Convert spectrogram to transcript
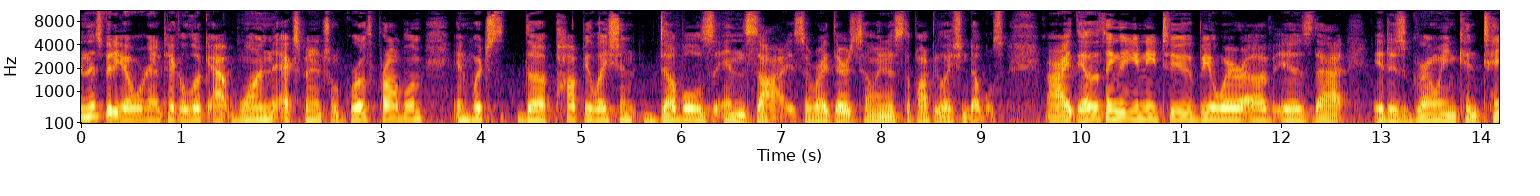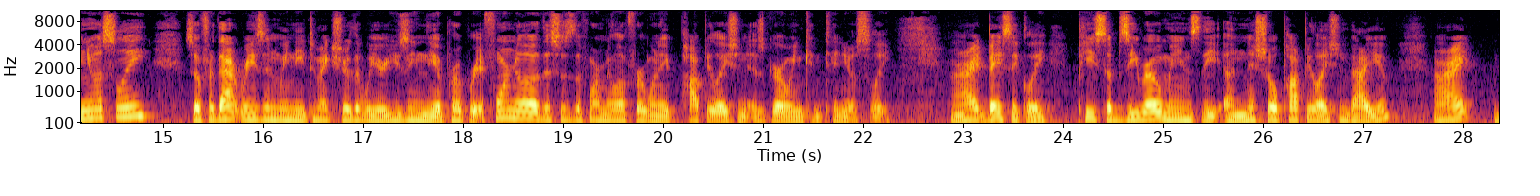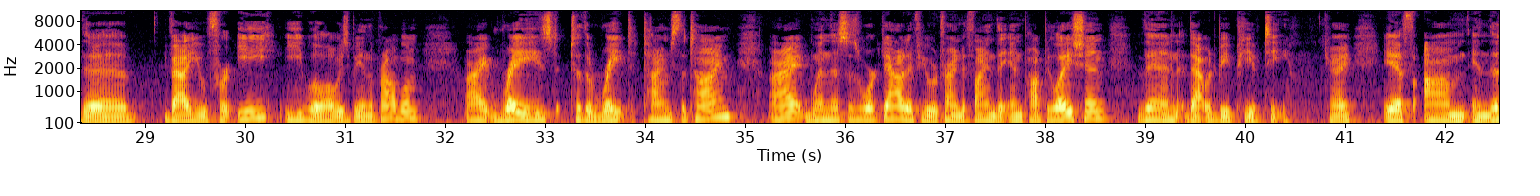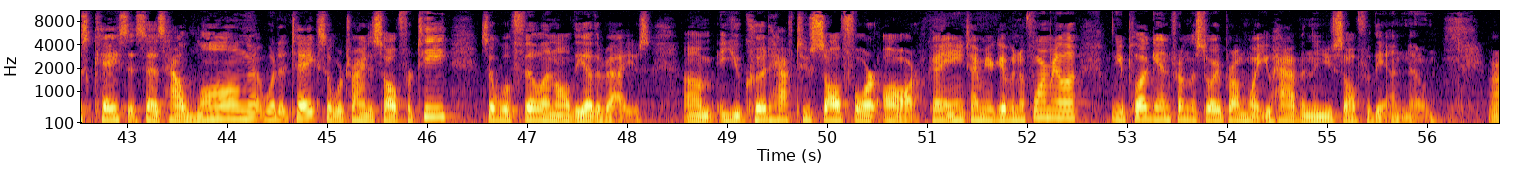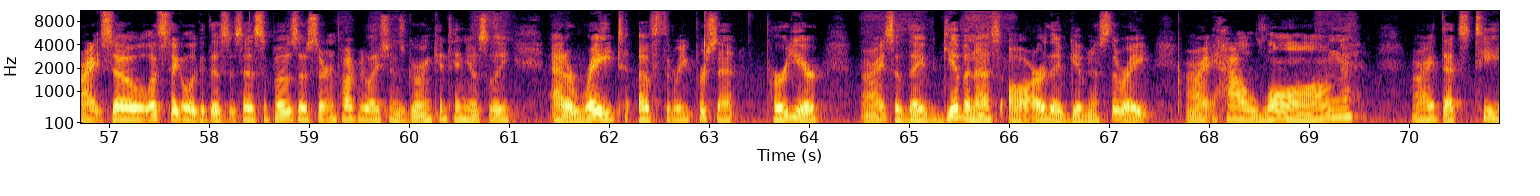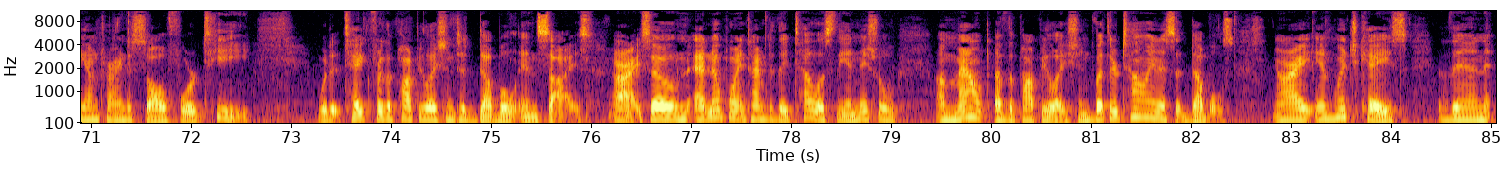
In this video, we're going to take a look at one exponential growth problem in which the population doubles in size. So right there is telling us the population doubles. All right, the other thing that you need to be aware of is that it is growing continuously. So for that reason, we need to make sure that we are using the appropriate formula. This is the formula for when a population is growing continuously. All right, basically, P sub zero means the initial population value. All right, the value for E. E will always be in the problem. All right, raised to the rate times the time. All right, when this is worked out, if you were trying to find the end population, then that would be P of T. Okay, if um, in this case it says how long would it take, so we're trying to solve for T, so we'll fill in all the other values. Um, you could have to solve for R. Okay, anytime you're given a formula, you plug in from the story problem what you have, and then you solve for the unknown. All right, so let's take a look at this. It says, suppose a certain population is growing continuously at a rate of 3% per year. All right, so they've given us R, they've given us the rate. All right, how long? All right, that's T. I'm trying to solve for T. Would it take for the population to double in size? All right, so at no point in time did they tell us the initial amount of the population, but they're telling us it doubles. All right, in which case, then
